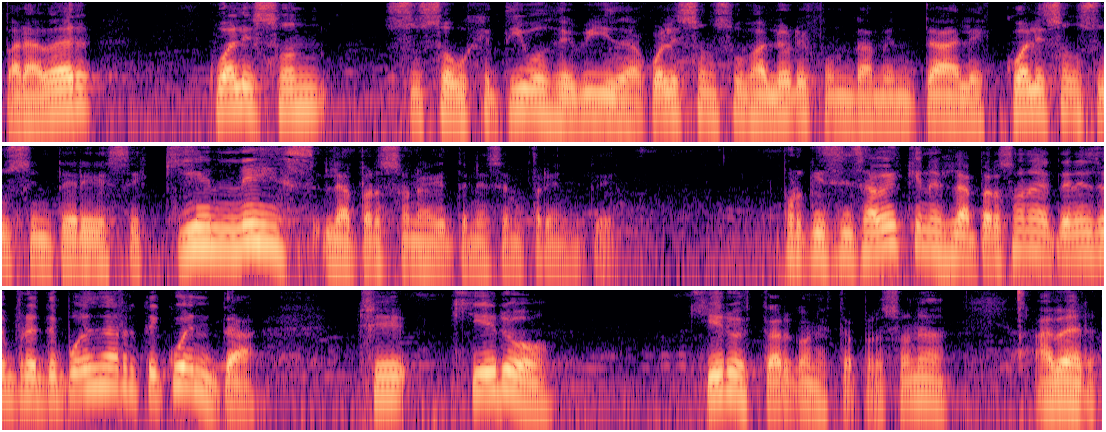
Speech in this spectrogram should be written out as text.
para ver cuáles son sus objetivos de vida, cuáles son sus valores fundamentales, cuáles son sus intereses, quién es la persona que tenés enfrente. Porque si sabes quién es la persona que tenés enfrente, puedes darte cuenta, che, quiero, quiero estar con esta persona. A ver,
